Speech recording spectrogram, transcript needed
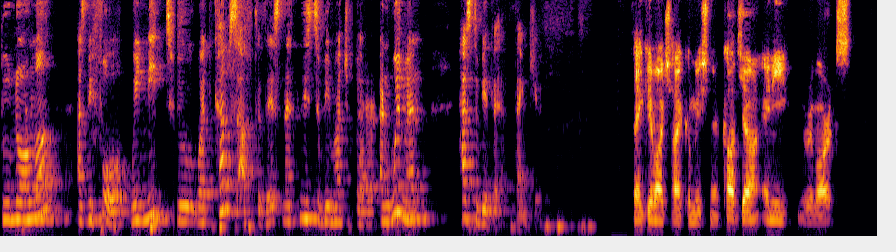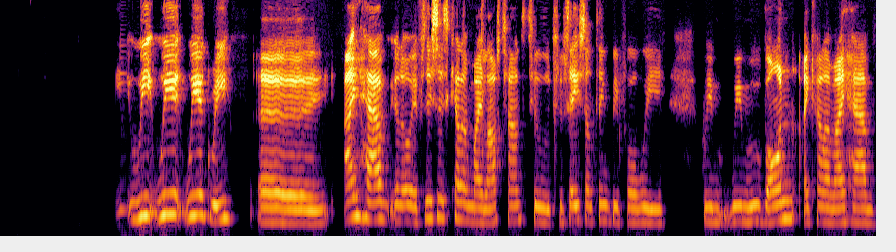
to normal as before. We need to, what comes after this, that needs to be much better. And women has to be there. Thank you. Thank you much, High Commissioner. Katja, any remarks? We, we, we agree. Uh, I have, you know, if this is kind of my last chance to, to say something before we, we, we move on, I kind of, I have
